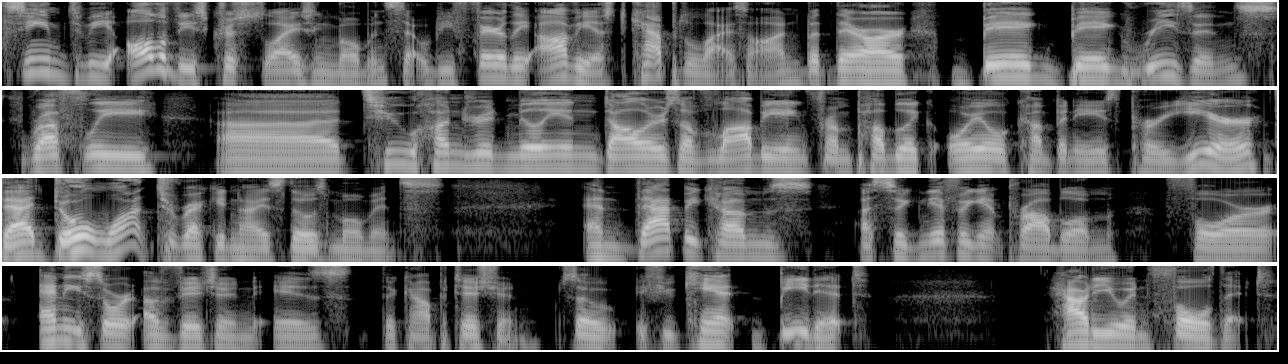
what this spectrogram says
seem to be all of these crystallizing moments that would be fairly obvious to capitalize on, but there are big, big reasons, roughly uh, $200 million of lobbying from public oil companies per year that don't want to recognize those moments. And that becomes a significant problem for any sort of vision is the competition. So if you can't beat it, how do you enfold it?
